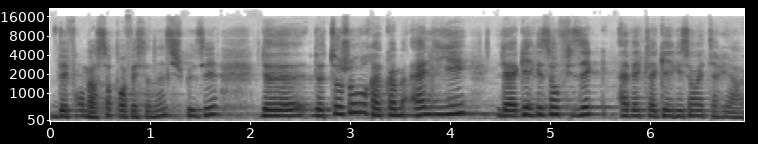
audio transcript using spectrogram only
des formations professionnelles, si je peux dire, de, de, toujours euh, comme allier la guérison physique avec la guérison intérieure.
